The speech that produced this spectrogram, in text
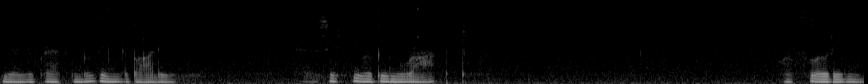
Feel your breath moving the body as if you were being rocked or floating.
